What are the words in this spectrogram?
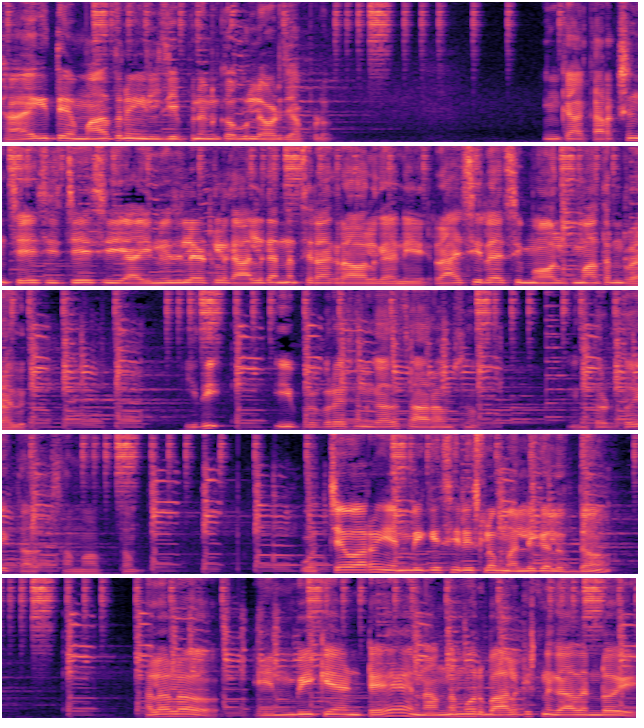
తాగితే మాత్రం వీళ్ళు చెప్పిన కబుర్లు ఎవడు చెప్పడం. ఇంకా కరెక్షన్ చేసి చేసి ఆ ఇన్విజిలేటర్లకు వాళ్ళకన్నా చిరాకు రావాలి కానీ రాసి రాసి మామూలుకు మాత్రం రాదు. ఇది ఈ ప్రిపరేషన్ కాదు సారాంశం. ఇంతటితో ఈ కథ సమాప్తం. వచ్చే వారం ఎన్బీకే సిరీస్లో మళ్ళీ కలుద్దాం. హలో హలో. ఎన్బీకే అంటే నందమూరి బాలకృష్ణ కాదండోయ్.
